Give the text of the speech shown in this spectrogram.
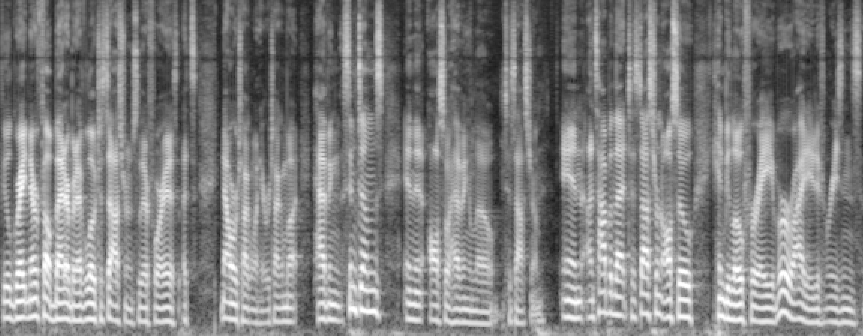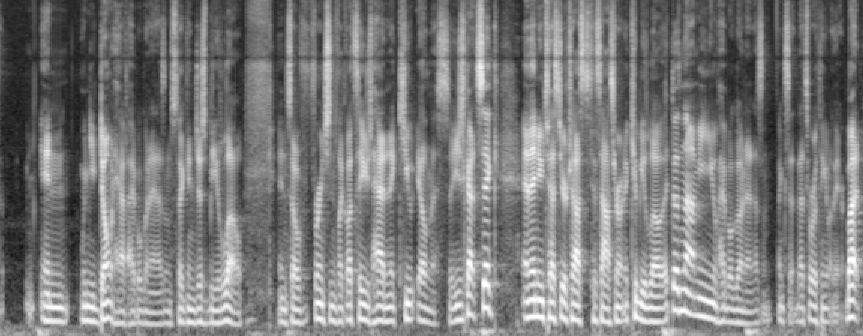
feel great, never felt better, but I have low testosterone, so therefore that's not what we're talking about here. We're talking about having symptoms and then also having low testosterone. And on top of that, testosterone also can be low for a variety of different reasons in when you don't have hypogonadism, so it can just be low. And so, for instance, like let's say you just had an acute illness, so you just got sick, and then you test your testosterone, it could be low. It does not mean you have hypogonadism. Like I said, that's what we're thinking about here. But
